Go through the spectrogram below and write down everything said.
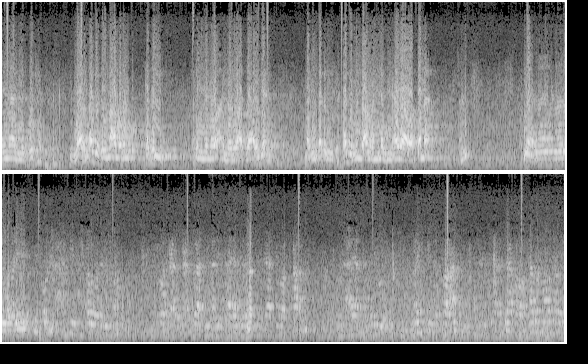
عناد الكفر وقد يكون بعضهم تقليد. من الرؤساء وجهل لكن قد يكون بعضهم من أجل الهوى والطمع. نعم الرحمن الرحيم الحديث في اول الامر رجع ابن عباس من الايه من الزكاه واصحابه من الايات النبويه ما يمكن الاخبار عنهم جعفر واصحابه ما رجعوا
